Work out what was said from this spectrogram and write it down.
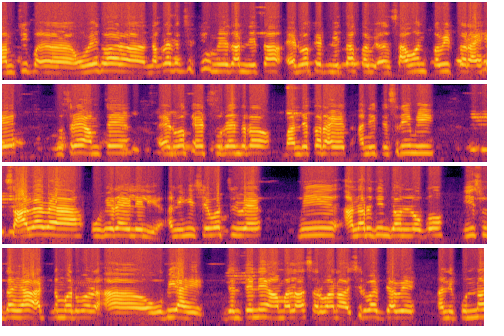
आमची प- उमेदवार नगराध्यक्षाची उमेदवार नेता ऍडव्होकेट नेता कवी सावंत कविटकर आहे. दुसरे आमचे ऍडव्होकेट सुरेंद्र बांदेकर आहेत. आणि तिसरी मी सहाव्या वेळा उभी राहिलेली आहे. आणि ही शेवटची वेळ मी अनारुद्दीन जॉन लोबो ही सुद्धा ह्या आठ नंबरवर उभी आहे. जनतेने आम्हाला सर्वांना आशीर्वाद द्यावे. आणि पुन्हा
